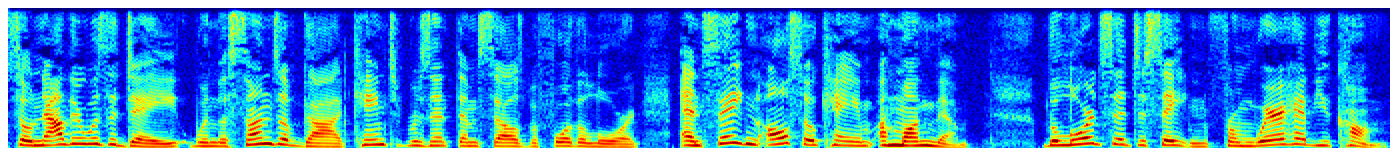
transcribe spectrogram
So now there was a day when the sons of God came to present themselves before the Lord, and Satan also came among them. The Lord said to Satan, From where have you come?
